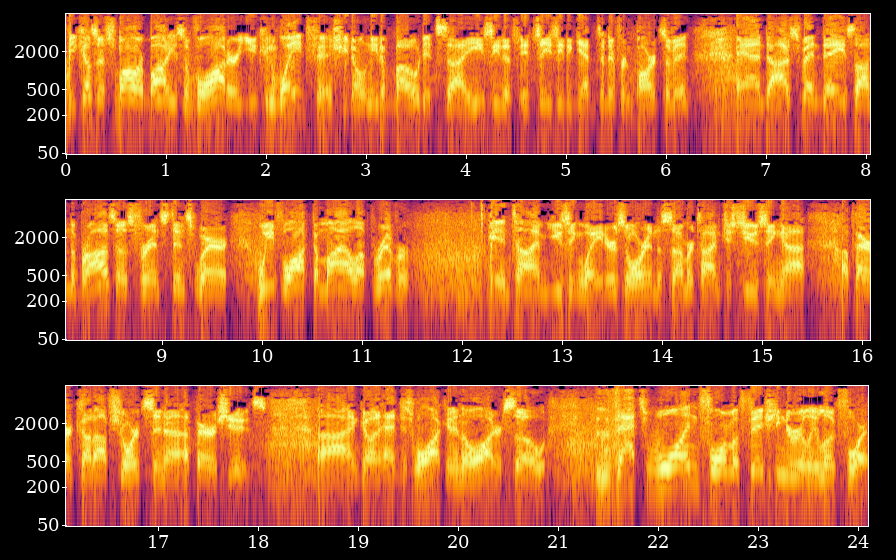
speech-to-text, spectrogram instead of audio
Because they're smaller bodies of water, you can wade fish. You don't need a boat. It's uh, easy to it's easy to get to different parts of it. And uh, I've spent days on the Brazos, for instance, where we've walked a mile upriver in time using waders, or in the summertime just using uh, a pair of cutoff shorts and a, a pair of shoes, uh, and going ahead and just walking in the water. So that's one form of fishing to really look for.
